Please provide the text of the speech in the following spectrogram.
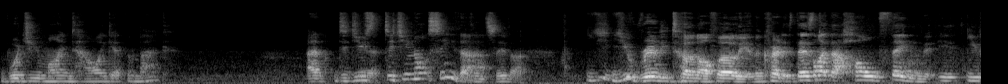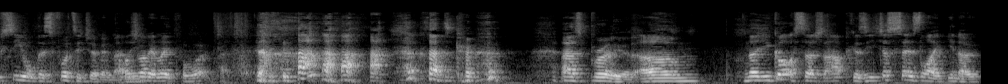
would you mind how I get them back? And did you Yeah. did you not see that? I didn't see that. You, you really turn off early in the credits. There's like that whole thing that you, you see all this footage of him. I was running late for work. that's. That's brilliant. Um, no, you got to search that up because he just says like you know,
